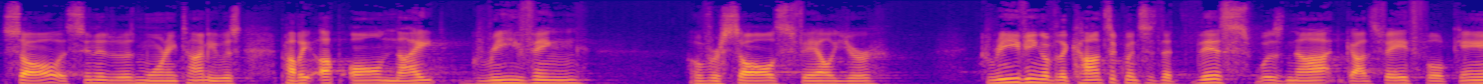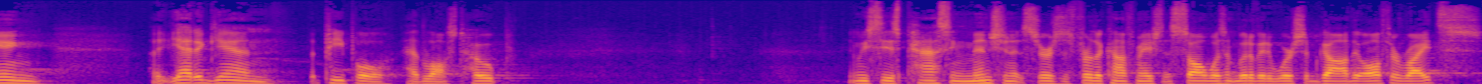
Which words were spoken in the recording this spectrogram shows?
Saul as soon as it was morning time. He was probably up all night grieving over Saul's failure grieving over the consequences that this was not God's faithful king. That yet again, the people had lost hope. And we see this passing mention. It serves as further confirmation that Saul wasn't motivated to worship God. The author writes,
